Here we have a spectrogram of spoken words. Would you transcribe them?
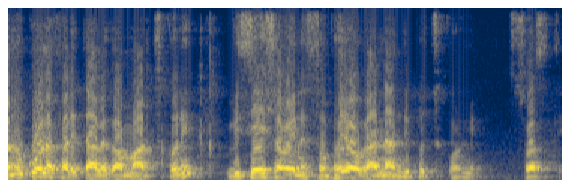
అనుకూల ఫలితాలుగా మార్చుకొని విశేషమైన శుభయోగాన్ని అందిపుచ్చుకోండి. స్వస్తి.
